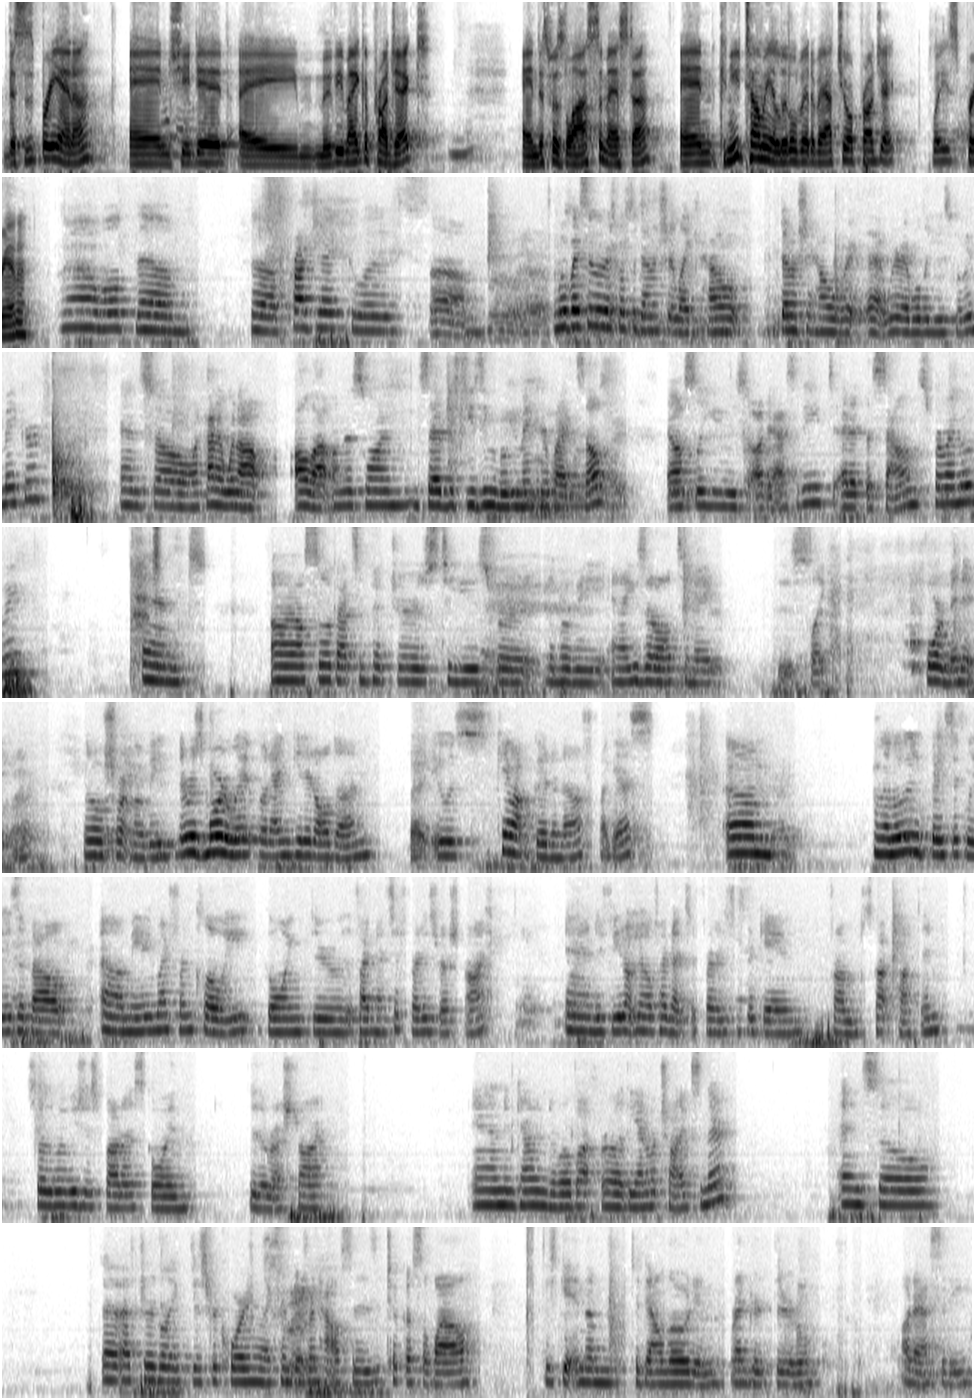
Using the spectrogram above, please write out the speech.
this is Brianna, and she did a movie maker project, and this was last semester. And can you tell me a little bit about your project, please, Brianna? Uh, well, the the project was um, well, basically we were supposed to demonstrate like how demonstrate how we're, that we were able to use Movie Maker, and so I kind of went out all out on this one instead of just using Movie Maker by itself. I also used Audacity to edit the sounds for my movie, and I also got some pictures to use for the movie, and I used it all to make this like four minute little short movie. There was more to it, but I didn't get it all done. But it was came out good enough, I guess. Um, the movie basically is about uh, me and my friend Chloe going through the Five Nights at Freddy's restaurant. And if you don't know, Five Nights at Freddy's is a game from Scott Cawthon. So the movie's just about us going through the restaurant and encountering the robot, or the animatronics in there. And so that after like just recording like from different houses, it took us a while just getting them to download and rendered through Audacity.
